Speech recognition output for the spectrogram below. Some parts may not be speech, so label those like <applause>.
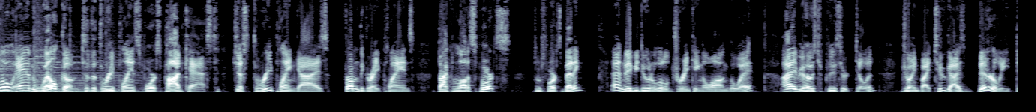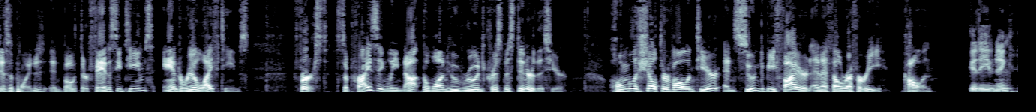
Hello and welcome to the Three Plane Sports Podcast. Just three plane guys from the Great Plains talking a lot of sports, some sports betting, and maybe doing a little drinking along the way. I am your host and producer, Dylan, joined by two guys bitterly disappointed in both their fantasy teams and real life teams. First, surprisingly not the one who ruined Christmas dinner this year. Homeless shelter volunteer and soon to be fired NFL referee, Colin. Good evening.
